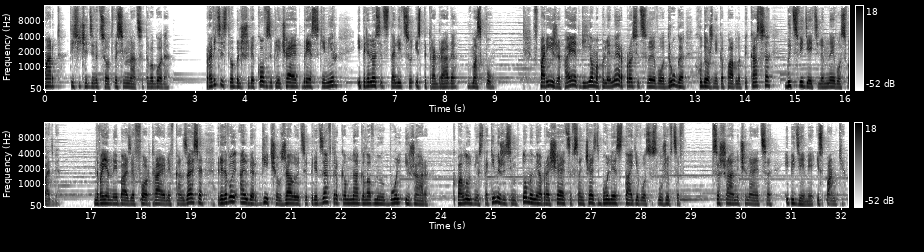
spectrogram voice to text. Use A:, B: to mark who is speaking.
A: Март 1918 года. Правительство большевиков заключает Брестский мир и переносит столицу из Петрограда в Москву. В Париже поэт Гийом Аполлинер просит своего друга, художника Пабло Пикассо, быть свидетелем на его свадьбе. На военной базе Форт Райли в Канзасе рядовой Альберт Гитчелл жалуется перед завтраком на головную боль и жар. К полудню с такими же симптомами обращается в санчасть более ста его сослуживцев. В США начинается эпидемия испанки.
